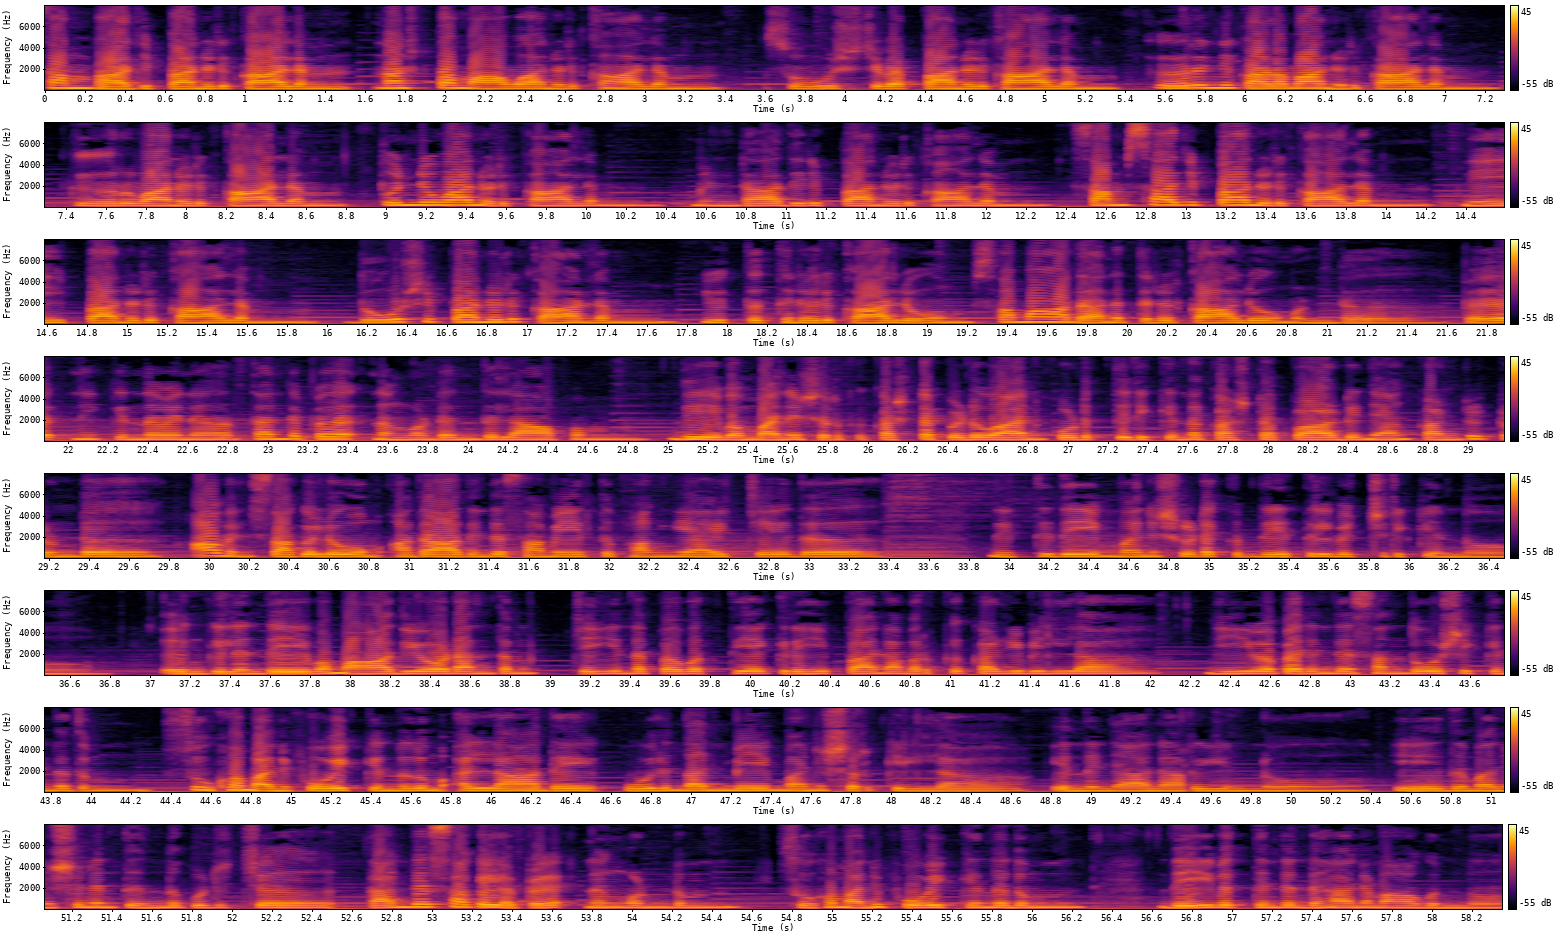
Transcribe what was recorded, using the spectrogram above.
സമ്പാദിപ്പാൻ ഒരു കാലം നഷ്ടമാവാൻ ഒരു കാലം സൂക്ഷിച്ചു വെപ്പാൻ ഒരു കാലം എറിഞ്ഞു കളവാൻ ഒരു കാലം കീറുവാൻ ഒരു കാലം തുന്നുവാൻ ഒരു കാലം മിണ്ടാതിരിപ്പാൻ ഒരു കാലം സംസാരിപ്പാൻ ഒരു കാലം സ്നേഹിപ്പാൻ ഒരു കാലം ദോഷിപ്പാൻ ഒരു കാലം യുദ്ധത്തിനൊരു കാലവും സമാധാനത്തിനൊരു കാലവും ഉണ്ട് പ്രയത്നിക്കുന്നവന് തന്റെ പ്രയത്നം കൊണ്ട് എന്ത് ലാഭം? ദൈവം മനുഷ്യർക്ക് കഷ്ടപ്പെടുവാൻ കൊടുത്തിരിക്കുന്ന കഷ്ടപ്പാട് ഞാൻ കണ്ടിട്ടുണ്ട്. അവൻ സകലവും അതാതിന്റെ സമയത്ത് ഭംഗിയായി ചെയ്ത് നിത്യതയും മനുഷ്യരുടെ ഹൃദയത്തിൽ വെച്ചിരിക്കുന്നു. എങ്കിലും ദൈവം ചെയ്യുന്ന പ്രവൃത്തിയെ ഗ്രഹിപ്പാൻ അവർക്ക് കഴിവില്ല. ജീവപര്യന്തം സന്തോഷിക്കുന്നതും സുഖം അനുഭവിക്കുന്നതും അല്ലാതെ ഒരു നന്മയും മനുഷ്യർക്കില്ല എന്ന് ഞാൻ അറിയുന്നു. ഏത് മനുഷ്യനും തിന്നു കുടിച്ച് തന്റെ സകല പ്രയത്നം കൊണ്ടും സുഖം അനുഭവിക്കുന്നതും ദൈവത്തിന്റെ ദാനമാകുന്നു.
